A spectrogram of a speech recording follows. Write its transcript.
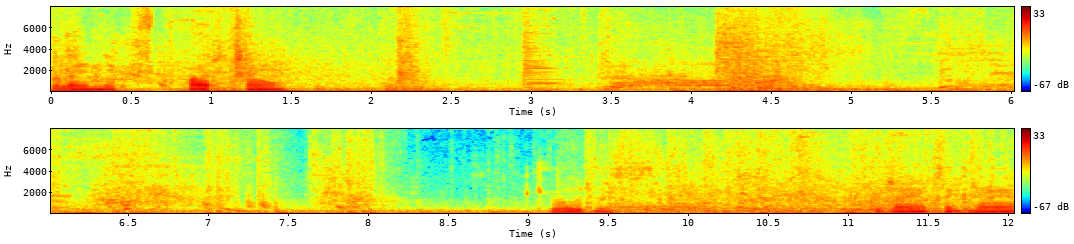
Kolejnych skwarczą. Kurde. Wkurzające graje.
